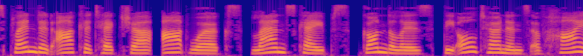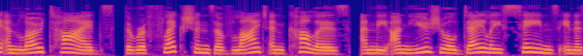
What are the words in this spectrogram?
splendid architecture, artworks, landscapes, gondolas, the alternance of high and low tides, the reflections of light and colors, and the unusual daily scenes in a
